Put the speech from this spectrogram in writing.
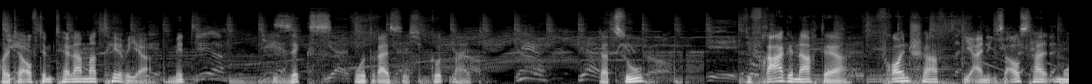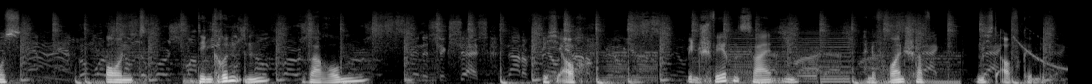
Heute auf dem Teller Materia mit 6.30 Uhr Good Night. Dazu die Frage nach der Freundschaft, die einiges aushalten muss und den Gründen, warum ich auch in schweren Zeiten eine Freundschaft nicht aufkündige.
